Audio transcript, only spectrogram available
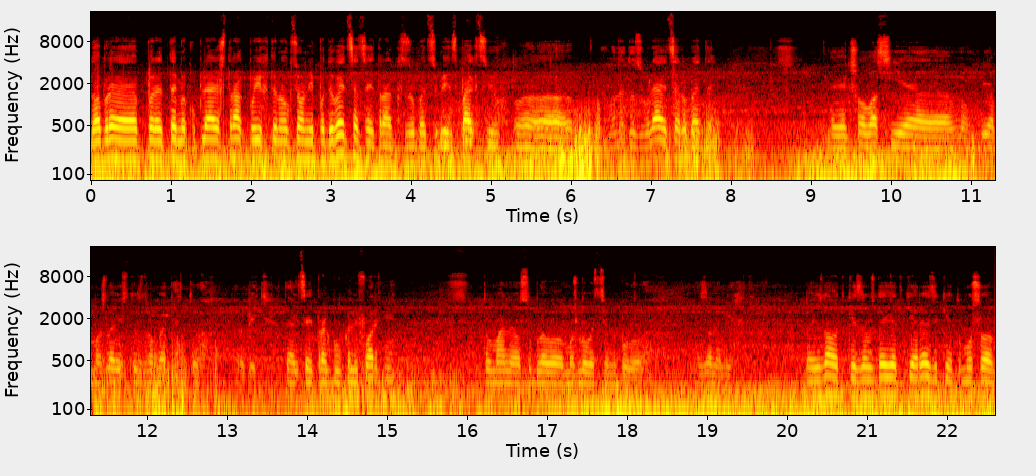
Добре, перед тим як купляєш трак, поїхати на аукціон і подивитися цей трак, зробити собі інспекцію. Е, Вони дозволяють це робити. Якщо у вас є, ну, є можливість це зробити, то робіть. Так як цей трак був в Каліфорнії, то в мене особливо можливості не було за ним їхати. Ну і знову таки завжди є такі ризики, тому що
